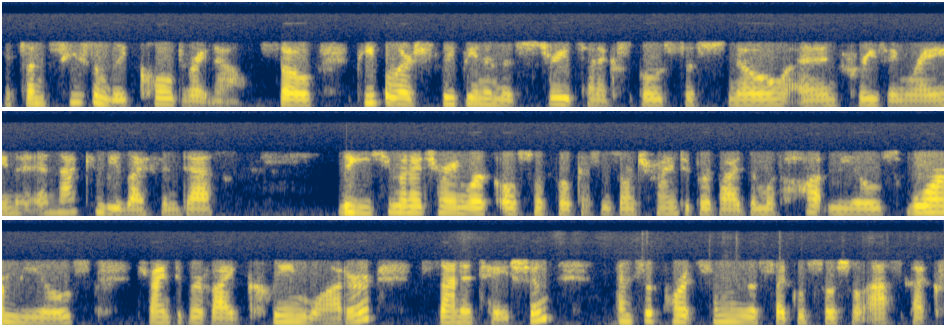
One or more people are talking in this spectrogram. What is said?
it's unseasonably cold right now. So people are sleeping in the streets and exposed to snow and freezing rain, and that can be life and death. The humanitarian work also focuses on trying to provide them with hot meals, warm meals, trying to provide clean water, sanitation, and support some of the psychosocial aspects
